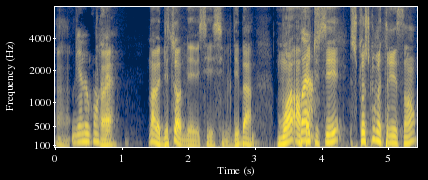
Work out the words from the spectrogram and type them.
Mmh. Bien au contraire. Non, mais bien sûr, mais c'est le débat. Moi, en fait, tu sais, ce que je trouve intéressant,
